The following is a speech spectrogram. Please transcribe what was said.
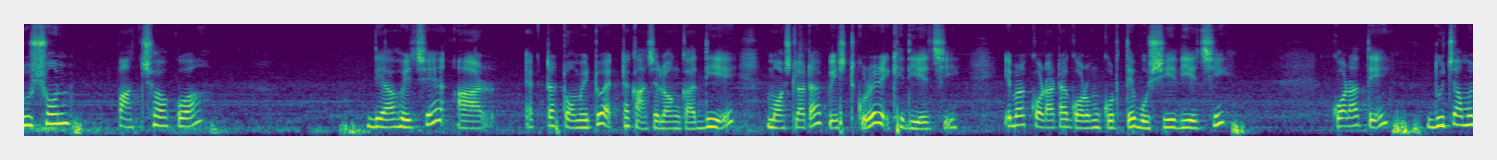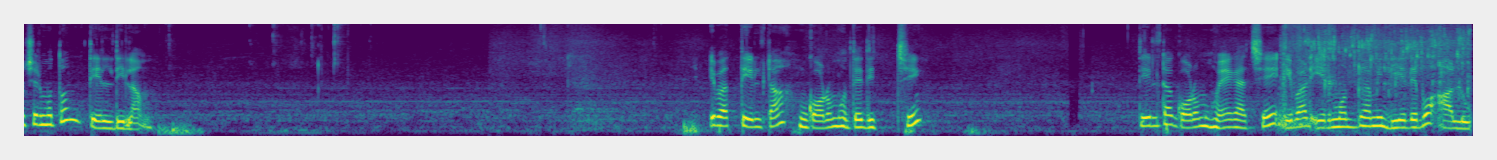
রসুন পাঁচ ছ কোয়া দেওয়া হয়েছে। আর একটা টমেটো, একটা কাঁচা লঙ্কা দিয়ে মশলাটা পেস্ট করে রেখে দিয়েছি। এবার কড়াটা গরম করতে বসিয়ে দিয়েছি। কড়াতে দু চামচের মতন তেল দিলাম। এবার তেলটা গরম হতে দিচ্ছি। তেলটা গরম হয়ে গেছে। এবার এর মধ্যে আমি দিয়ে দেব আলু।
